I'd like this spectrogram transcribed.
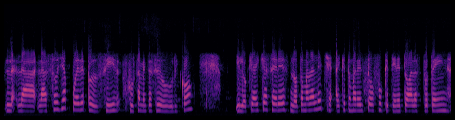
la, la, soya puede producir justamente ácido úrico y lo que hay que hacer es no tomar la leche, hay que tomar el tofu que tiene todas las proteínas.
